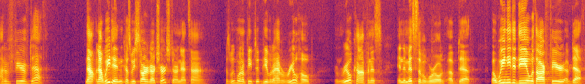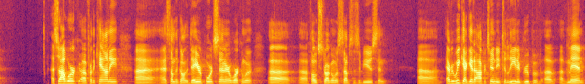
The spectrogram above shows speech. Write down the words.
out of fear of death. Now, now we didn't because we started our church during that time, because we wanted people to have a real hope real confidence in the midst of a world of death. But we need to deal with our fear of death. Uh, so I work uh, for the county uh, at something called the Day Report Center, working with uh, uh, folks struggling with substance abuse. And uh, every week I get an opportunity to lead a group of, of, of men.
